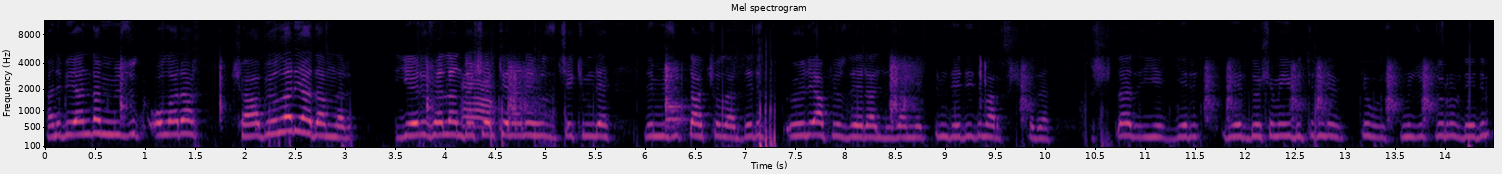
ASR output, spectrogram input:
Hani bir yandan müzik olarak şey yapıyorlar ya adamlar. Yeri falan döşerken hani hızlı çekimde de müzik de açıyorlar. Dedim öyle yapıyoruz herhalde zannettim. Dediydim arkadaşlara. Işıklar ye- yeri, yeri döşemeyi bitirince müzik durur dedim.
